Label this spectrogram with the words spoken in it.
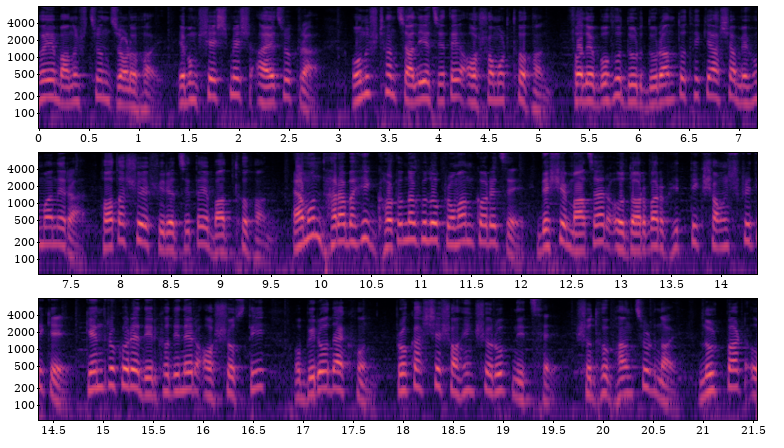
হয়ে মানুষজন জড়ো হয় এবং শেষমেশ আয়োজকরা অনুষ্ঠান চালিয়ে যেতে অসমর্থ হন। ফলে বহু দূর দূরান্ত থেকে আসা মেহমানেরা হতাশ হয়ে ফিরে যেতে বাধ্য হন। এমন ধারাবাহিক ঘটনাগুলো প্রমাণ করে যে দেশে মাচার ও দরবার ভিত্তিক সংস্কৃতিকে কেন্দ্র করে দীর্ঘদিনের অস্বস্তি ও বিরোধ এখন প্রকাশ্যে সহিংস রূপ নিচ্ছে। শুধু ভাঙচুর নয়, লুটপাট ও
